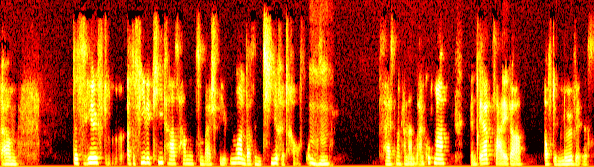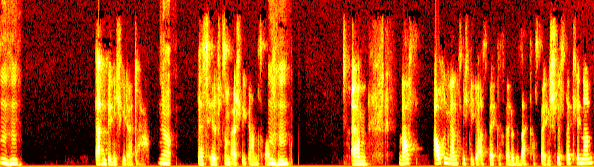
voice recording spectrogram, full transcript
Ähm, das hilft, also viele Kitas haben zum Beispiel Uhren, da sind Tiere drauf oder mhm. so. Das heißt, man kann dann sagen, guck mal, wenn der Zeiger auf dem Löwe ist, mhm. dann bin ich wieder da. Ja. Das hilft zum Beispiel ganz oft. Mhm. Ähm, was auch ein ganz wichtiger Aspekt ist, weil du gesagt hast, bei Geschwisterkindern,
